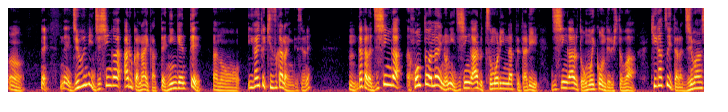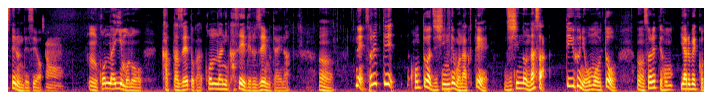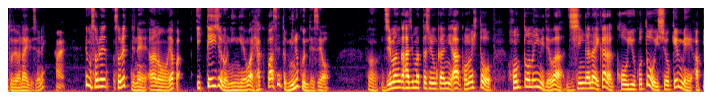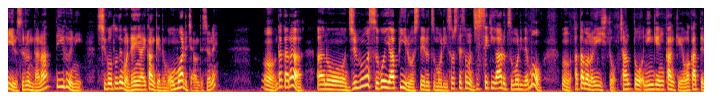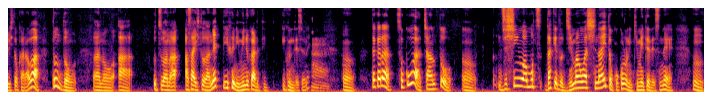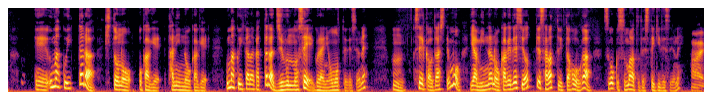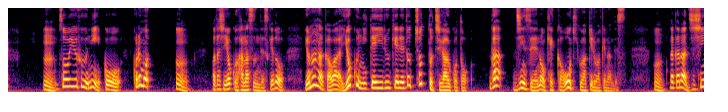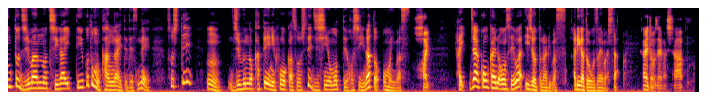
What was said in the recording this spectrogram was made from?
うんねね、自分に自信があるかないかって人間ってあの意外と気づかないんですよね。うん、だから自信が本当はないのに自信があるつもりになってたり自信があると思い込んでる人は気がついたら自慢してるんですよ。あうん、こんないいものを買ったぜとかこんなに稼いでるぜみたいな。うん、ねそれって本当は自信でもなくて自信のなさっていうふうに思うと、うん、それってほんやるべきことではないですよね。はいでもそれそれってねあのやっぱ一定以上の人間は100%見抜くんですよ。うん、自慢が始まった瞬間にあこの人本当の意味では自信がないからこういうことを一生懸命アピールするんだなっていうふうに仕事でも恋愛関係でも思われちゃうんですよね。うん、だからあの自分はすごいアピールをしているつもりそしてその実績があるつもりでも、うん、頭のいい人ちゃんと人間関係が分かってる人からはどんどんあのあ器のあ浅い人だねっていうふうに見抜かれていくんですよね。うん。うん、だからそこはちゃんと、うん、自信は持つだけど自慢はしないと心に決めてですね、うん。えーうまくいったら人のおかげ他人のおかげ。うまくいかなかったら自分のせいぐらいに思ってですよね、うん、成果を出しても「いやみんなのおかげですよ」ってさらっと言った方がすごくスマートで素敵ですよね。はい。うん、そういうふうにこうこれも、うん、私よく話すんですけど世の中はよく似ているけれどちょっと違うことが人生の結果を大きく分けるわけなんです。うん、だから自信と自慢の違いっていうことも考えてですねそして、うん、自分の過程にフォーカスをして自信を持ってほしいなと思います。はいはい、じゃあ今回の音声は以上となります。ありがとうございました。ありがとうございました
